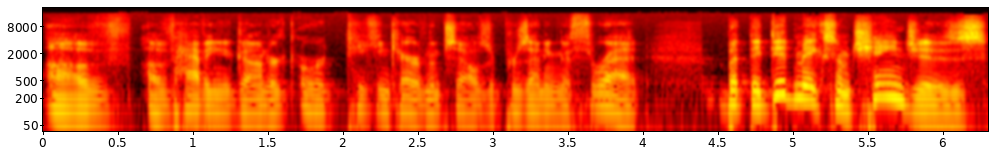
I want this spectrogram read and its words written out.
of of having a gun or, or taking care of themselves or presenting a threat. But they did make some changes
